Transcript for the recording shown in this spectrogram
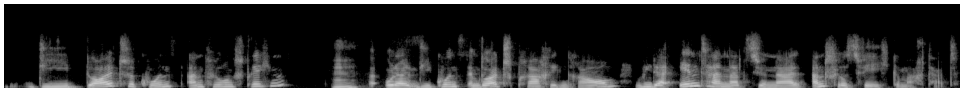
die deutsche Kunst, Anführungsstrichen, mhm. oder die Kunst im deutschsprachigen Raum wieder international anschlussfähig gemacht hat.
